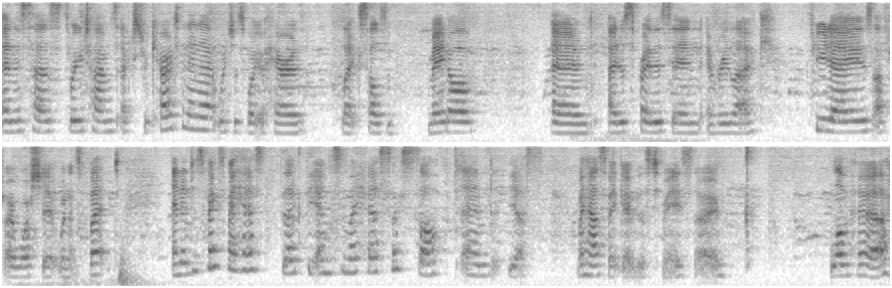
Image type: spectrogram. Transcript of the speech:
And this has three times extra keratin in it, which is what your hair like cells are made of. And I just spray this in every like few days after I wash it when it's wet. And it just makes my hair, like the ends of my hair so soft and yes, my housemate gave this to me so love her.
